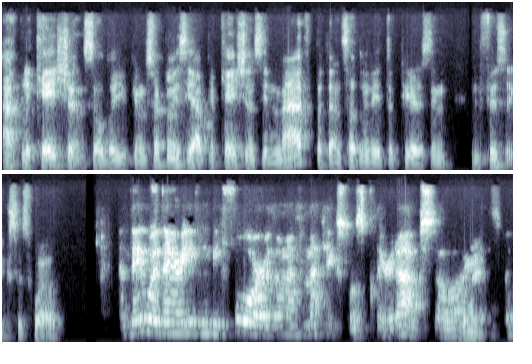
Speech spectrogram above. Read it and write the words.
applications, although you can certainly see applications in math, but then suddenly it appears in, in physics as well. And they were there even before the mathematics was cleared up. So right. uh,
